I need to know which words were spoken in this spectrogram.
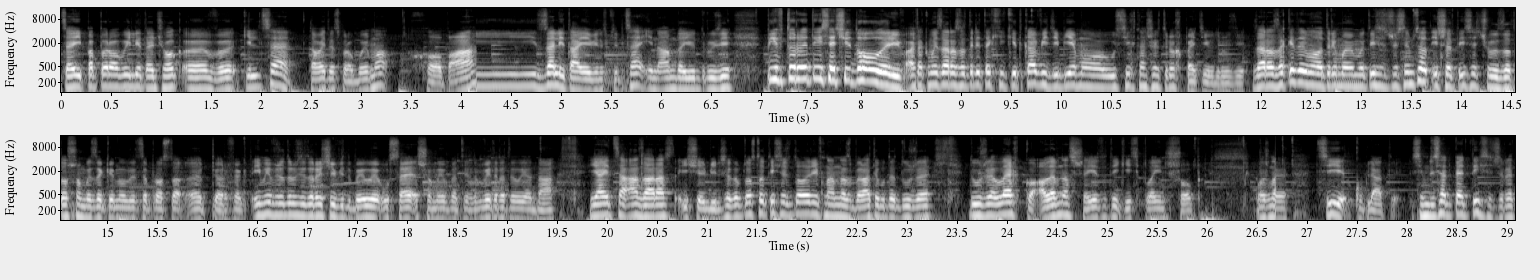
цей паперовий літачок е, в кільце. Давайте спробуємо. Хопа. І залітає він в кільце, і нам дають, друзі, півтори тисячі доларів. А так ми зараз за три такі кітка відіб'ємо усіх наших трьох петів, друзі. Зараз закидаємо, отримуємо 1700 і ще 1000 за те, що ми закинули. Це просто е, перфект. І ми вже, друзі, до речі, відбили усе, що ми витратили на яйця, а зараз іще більше. Тобто 100 тисяч доларів нам назбирати буде дуже дуже легко. Але в нас ще є тут якийсь плейншоп. Можна ці купляти. 75 тисяч Red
